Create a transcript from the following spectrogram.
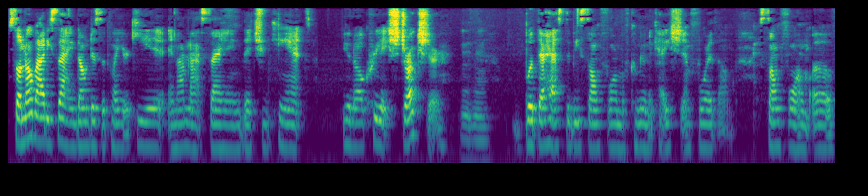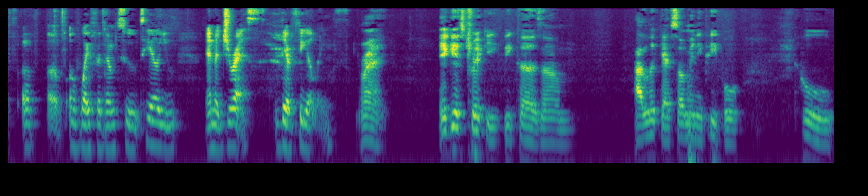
So nobody's saying don't discipline your kid, and I'm not saying that you can't, you know, create structure, hmm but there has to be some form of communication for them, some form of of of, of way for them to tell you and address their feelings. Right. It gets tricky because um I look at so many people who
